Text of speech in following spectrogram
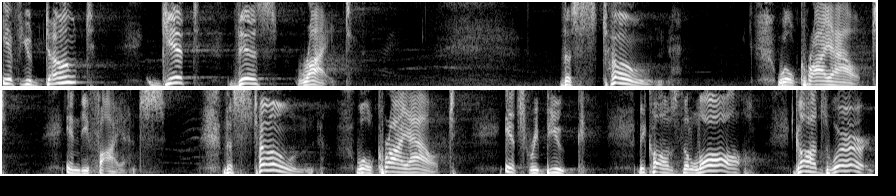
If you don't get this right, the stone will cry out in defiance. The stone will cry out its rebuke because the law, God's word,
